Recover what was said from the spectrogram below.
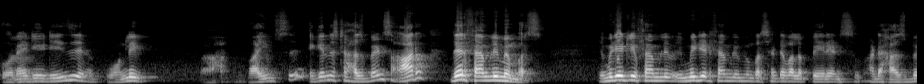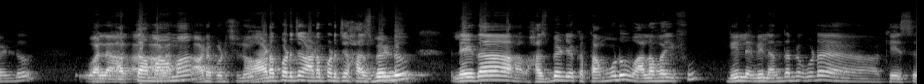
Four ninety eight is only wives against husbands or their family members immediately family immediate family members అంటే వాళ్ళ పేరెంట్స్ అంటే హస్బెండ్ వాళ్ళ అత్త మామ ఆ- ఆడపడుచులు. ఆడపడుచు ఆడపడుచు హస్బెండ్ లేదా హస్బెండ్ యొక్క తమ్ముడు వాళ్ళ వైఫ్ వీళ్ళ వీళ్ళందరిని కూడా కేసు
